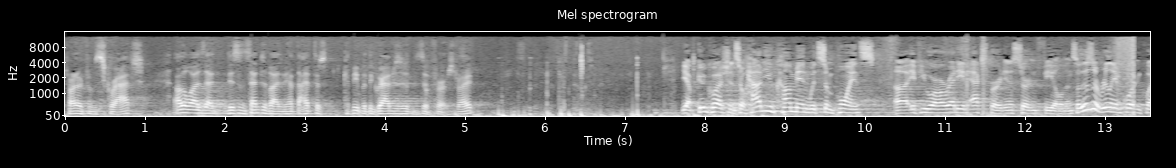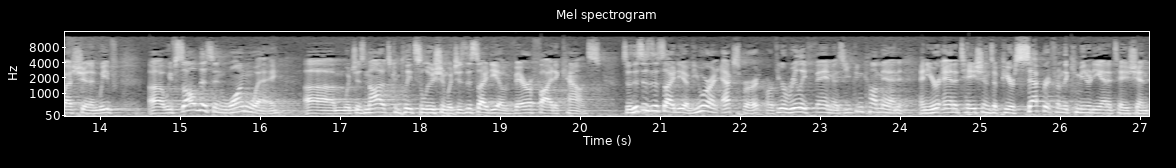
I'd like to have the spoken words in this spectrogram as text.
starting from scratch. Otherwise, that disincentivizes me. I have to, I have to compete with the graduate students at first, right? Yep, good question. So, how do you come in with some points uh, if you are already an expert in a certain field? And so, this is a really important question, and we've uh, we've solved this in one way, um, which is not its complete solution, which is this idea of verified accounts. So this is this idea if you are an expert or if you're really famous, you can come in and your annotations appear separate from the community annotation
